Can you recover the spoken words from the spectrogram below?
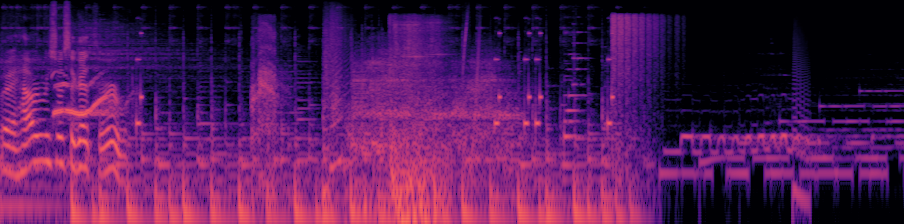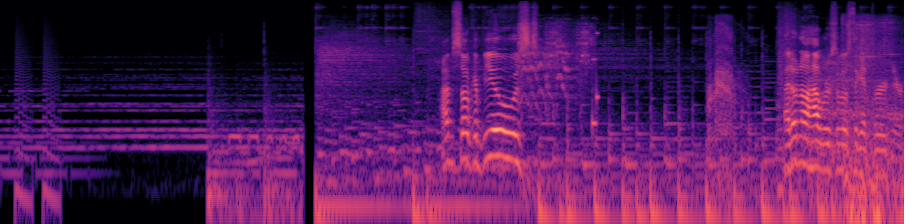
Wait, how are we supposed to get through? I'm so confused. I don't know how we're supposed to get through here.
